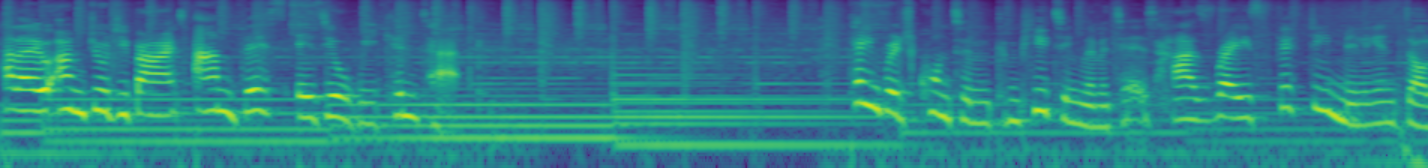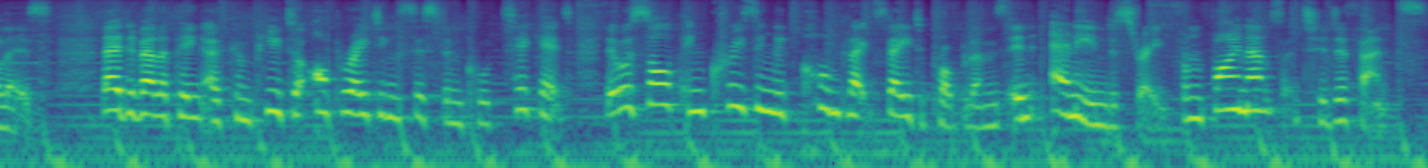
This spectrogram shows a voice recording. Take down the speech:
Hello, I'm Georgie Barrett and this is your Week in Tech. Cambridge Quantum Computing Limited has raised $50 million. They're developing a computer operating system called Ticket that will solve increasingly complex data problems in any industry, from finance to defence.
